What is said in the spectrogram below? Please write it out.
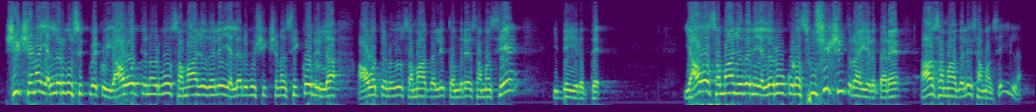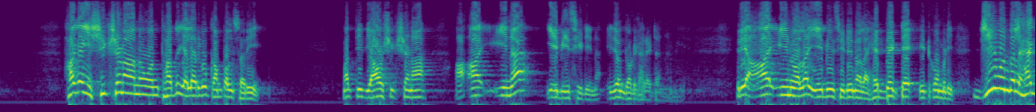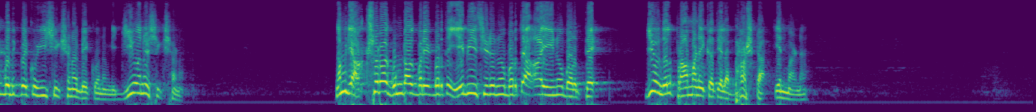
ಶಿಕ್ಷಣ ಎಲ್ಲರಿಗೂ ಸಿಕ್ಕಬೇಕು ಯಾವತ್ತಿನವರೆಗೂ ಸಮಾಜದಲ್ಲಿ ಎಲ್ಲರಿಗೂ ಶಿಕ್ಷಣ ಸಿಕ್ಕೋದಿಲ್ಲ ಆವತ್ತಿನವರೆಗೂ ಸಮಾಜದಲ್ಲಿ ತೊಂದರೆ ಸಮಸ್ಯೆ ಇದ್ದೇ ಇರುತ್ತೆ. ಯಾವ ಸಮಾಜದಲ್ಲಿ ಎಲ್ಲರೂ ಕೂಡ ಸುಶಿಕ್ಷಿತರಾಗಿರ್ತಾರೆ, ಆ ಸಮಾಜದಲ್ಲಿ ಸಮಸ್ಯೆ ಇಲ್ಲ. ಹಾಗಾಗಿ ಶಿಕ್ಷಣ ಅನ್ನುವಂಥದ್ದು ಎಲ್ಲರಿಗೂ ಕಂಪಲ್ಸರಿ. ಮತ್ತಿದು ಯಾವ ಶಿಕ್ಷಣ ಇನ ಎ ಬಿ ಸಿ ಡಿನ ಇದೊಂದು ದೊಡ್ಡ ಗಲಾಟೆ ನಮಗೆ. ರೀ, ಆ ಏನೂ ಅಲ್ಲ ಎ ಬಿ ಸಿ ಡಿನೂ ಅಲ್ಲ, ಹೆಬ್ಬೆಟ್ಟೆ ಇಟ್ಕೊಂಬಿಡಿ. ಜೀವನದಲ್ಲಿ ಹೇಗೆ ಬದುಕಬೇಕು? ಈ ಶಿಕ್ಷಣ ಬೇಕು ನಮಗೆ. ಜೀವನ ಶಿಕ್ಷಣ. ನಮಗೆ ಅಕ್ಷರ ಗುಂಡಾಗಿ ಬರೆಯಕ್ಕೆ ಬರುತ್ತೆ ಎ ಬಿ ಸಿ ಡಿನೂ ಬರುತ್ತೆ, ಆ ಏನೂ ಬರುತ್ತೆ. ಜೀವನದಲ್ಲಿ ಪ್ರಾಮಾಣಿಕತೆ ಇಲ್ಲ, ಭ್ರಷ್ಟ. ಏನು ಮಾಡೋಣ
